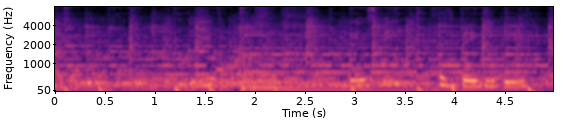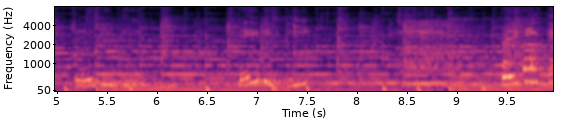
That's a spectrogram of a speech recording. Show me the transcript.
I don't know what that is. Bisbee, says baby B. baby bee, baby bee. Baby B?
